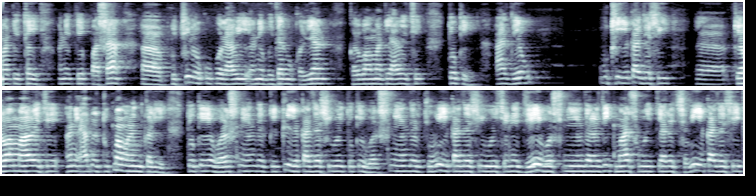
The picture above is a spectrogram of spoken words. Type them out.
માટે થઈ અને તે પાછા પૃથ્વી લોક ઉપર આવી અને બધાનું કલ્યાણ કરવા માટે આવે છે. તો કે આ દેવ ઉઠી એકાદશી કહેવામાં આવે છે અને આપણે ટૂંકમાં વર્ણન કરીએ. તો કે વર્ષની અંદર કેટલી એકાદશી હોય, તો કે વર્ષની અંદર ચોવીસ એકાદશી હોય છે અને જે વર્ષની અંદર અધિક માસ હોય ત્યારે છવ્વી એકાદશી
